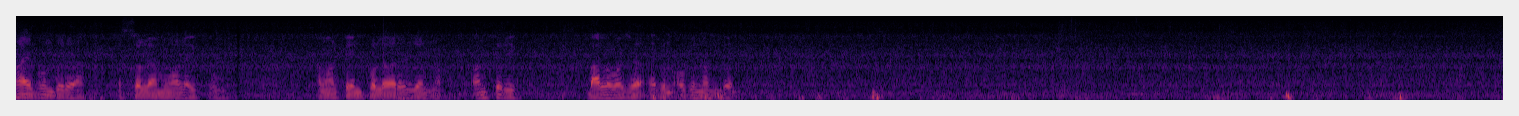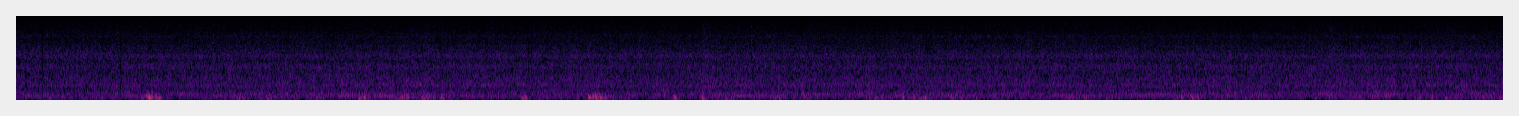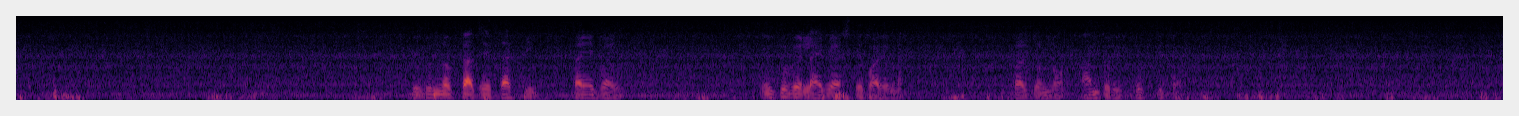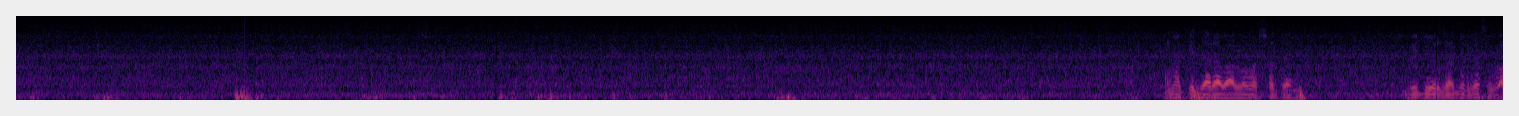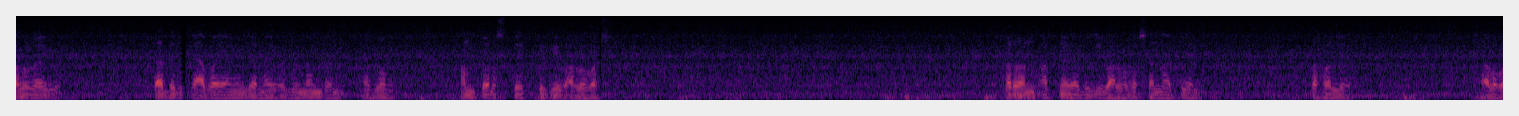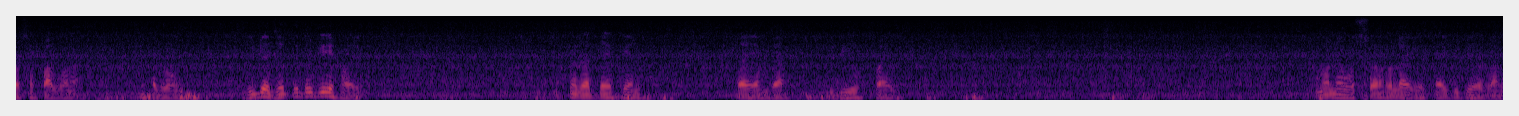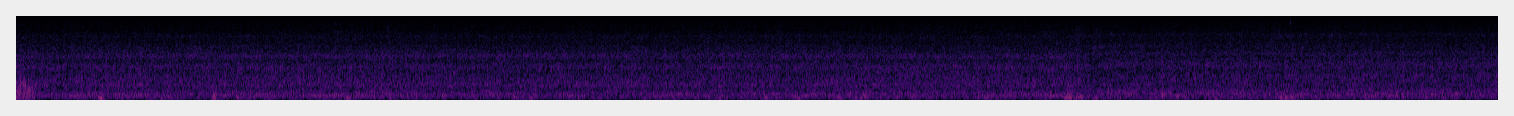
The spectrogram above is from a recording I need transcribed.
High বন্ধুরা আসসালামু আলাইকুম। আমার পেন ফলোয়ারের জন্য আন্তরিক ভালোবাসা এবং অভিনন্দন। বিভিন্ন কাজে থাকি, তাই ভাই, ইউটিউবে লাইভে আসতে পারি না। তার জন্য আন্তরিক দুঃখিত। আমাকে যারা ভালোবাসা দেন, ভিডিও যাদের কাছে ভালো লাগে, তাদেরকে আবার আমি জানাই অভিনন্দন এবং অন্তরস্থের থেকে ভালোবাসা। কারণ আপনারা যদি ভালোবাসা না দেন, তাহলে ভালোবাসা পাবো না। এবং ভিডিও যতটুকুই হয়, আপনারা দেখেন, তাই আমরা ভিউ পাই। মনে উৎসাহ লাগে, তাই ভিডিও বানাই।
